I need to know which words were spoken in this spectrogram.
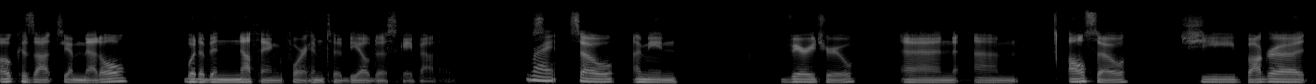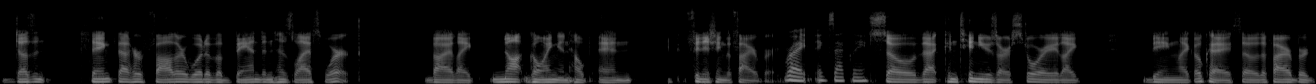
otkazat'sya metal would have been nothing for him to be able to escape out of. right. So, I mean, very true. And um, also, she, Baghra, doesn't think that her father would have abandoned his life's work by like not going and help and finishing the Firebird. Right. Exactly. So that continues our story, like being like, okay, so the Firebird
